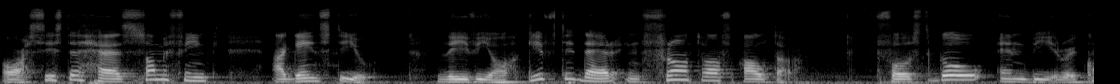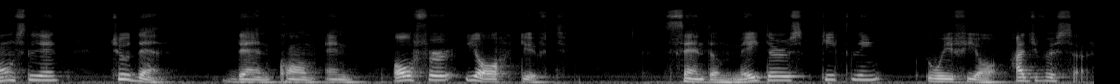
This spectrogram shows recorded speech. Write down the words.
or sister has something against you, leave your gift there in front of altar. First go and be reconciled to them, then come and offer your gift. Send matters quickly with your adversary,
